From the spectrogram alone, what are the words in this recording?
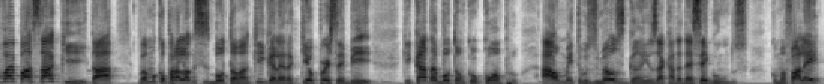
vai passar aqui, tá? Vamos comprar logo esses botões aqui, galera, que eu percebi que cada botão que eu compro aumenta os meus ganhos a cada 10 segundos. Como eu falei,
